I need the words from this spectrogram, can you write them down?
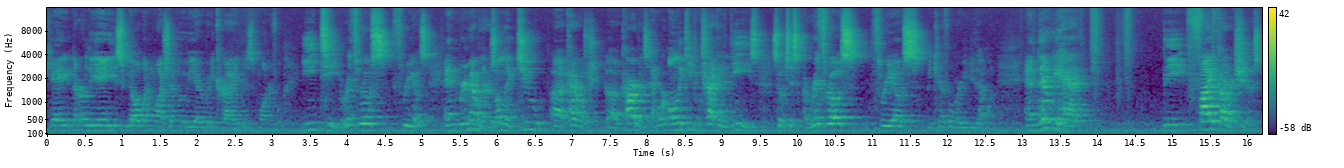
Okay, in the early 80s, we all went and watched that movie, everybody cried, it was wonderful. ET, erythrose, threose. And remember, there's only two uh, uh, carbons, and we're only keeping track of the Ds, so just erythrose, threose, be careful where you do that one. And then we had the five carbon sugars.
